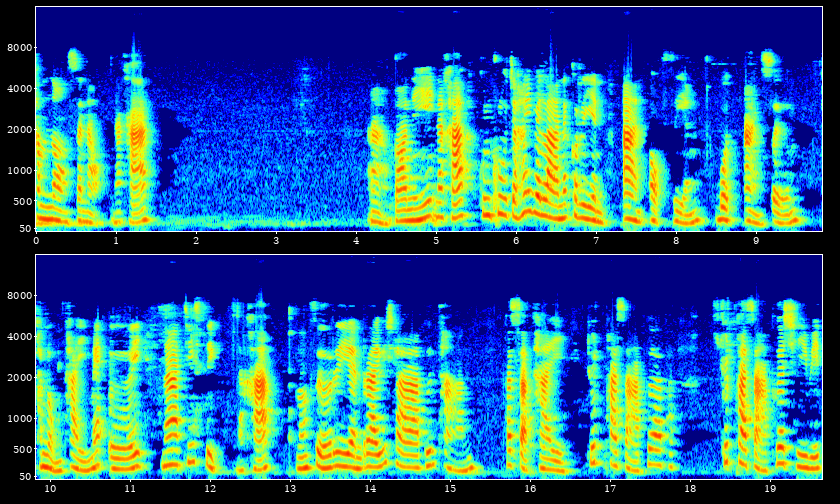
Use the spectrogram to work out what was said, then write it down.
ทำนองสนอนะคะ อ่าตอนนี้นะคะ คุณครูจะให้เวลานักเรียนอ่านออกเสียง บทอ่านเสริม ขนมไทยแม่เอ๋ย หน้าที่10นะคะ หนังสือเรียนรายวิชาพื้นฐาน ภาษาไทย ชุดภาษาเพื่อชุดภาษาเพื่อชีวิต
